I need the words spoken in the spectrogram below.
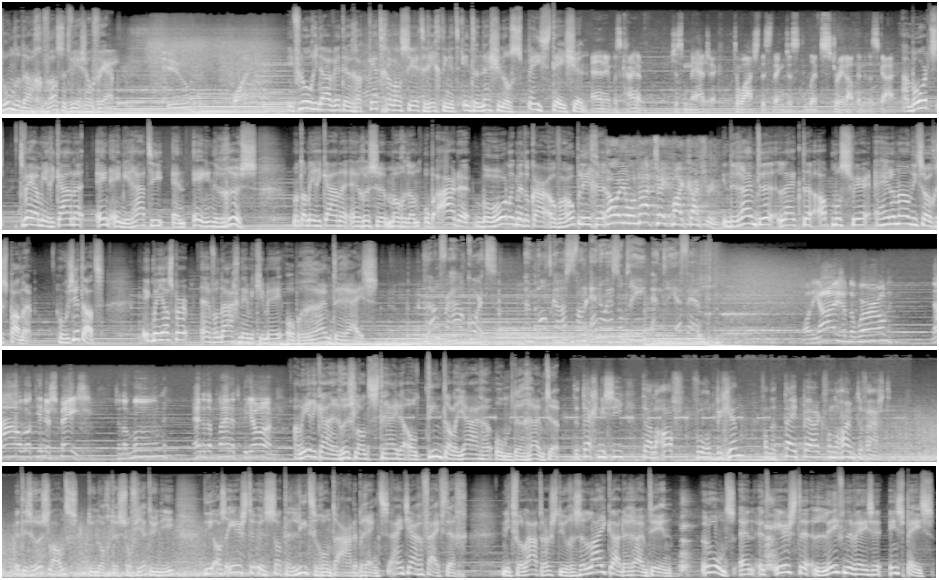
Donderdag was het weer zover. In Florida werd een raket gelanceerd richting het International Space Station. And it was kind of just magic to watch this thing just lift straight up into the sky. Aan boord twee Amerikanen, één Emirati en één Rus. Want Amerikanen en Russen mogen dan op aarde behoorlijk met elkaar overhoop liggen. No, you will not take my country. In de ruimte lijkt de atmosfeer helemaal niet zo gespannen. Hoe zit dat? Ik ben Jasper en vandaag neem ik je mee op ruimtereis. Lang verhaal kort. Een podcast van NOS op 3 en 3FM. For the eyes of the world now look into space, to the moon and to the planets beyond. Amerika en Rusland strijden al tientallen jaren om de ruimte. De technici tellen af voor het begin van het tijdperk van de ruimtevaart. Het is Rusland, toen nog de Sovjet-Unie, die als eerste een satelliet rond de aarde brengt, eind jaren 50. Niet veel later sturen ze Laika de ruimte in. Een hond en het eerste levende wezen in space.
